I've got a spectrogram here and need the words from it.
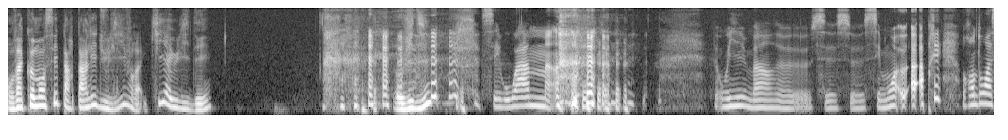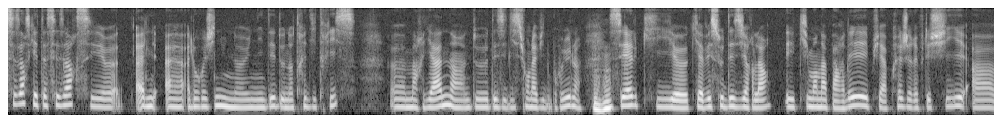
On va commencer par parler du livre. Qui a eu l'idée? Ovidie C'est Wham Oui, ben, euh, c'est moi. Euh, après, rendons à César ce qui est à César. C'est euh, à, l'origine une, une, idée de notre éditrice, Marianne, de, des éditions La Vie de Brûle. Mhm. C'est elle qui, qui avait ce désir-là et qui m'en a parlé. Et puis après, j'ai réfléchi à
